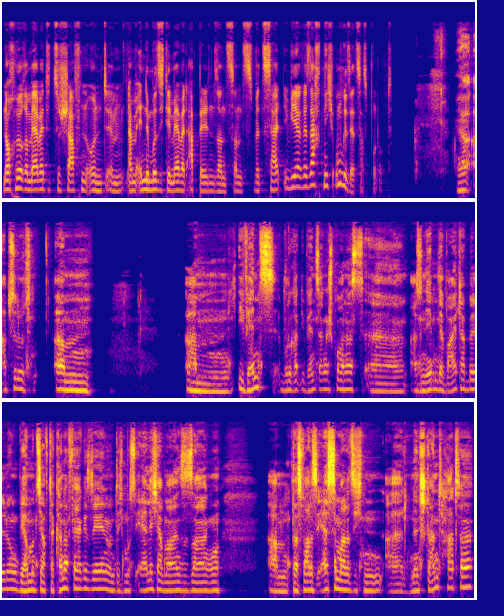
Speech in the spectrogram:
noch höhere Mehrwerte zu schaffen. Und ähm, am Ende muss ich den Mehrwert abbilden, sonst sonst wird es halt, wie gesagt, nicht umgesetzt das Produkt. Ja, absolut. Ähm, ähm, Events, wo du gerade Events angesprochen hast, äh, also neben der Weiterbildung, wir haben uns ja auf der Canafair gesehen und ich muss ehrlicherweise sagen, ähm, das war das erste Mal, dass ich einen, äh, einen Stand hatte.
